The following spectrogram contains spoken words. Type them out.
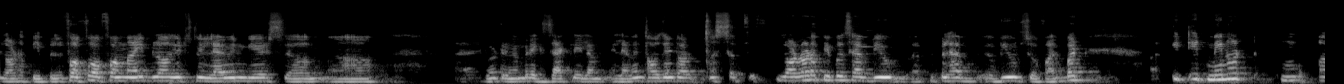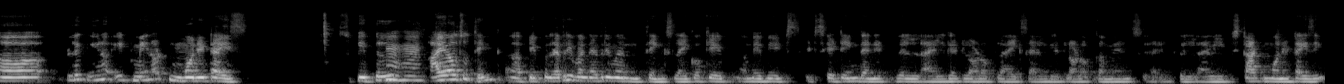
a lot of people. For for, for my blog it's been 11 years um, uh, I don't remember exactly 11,000 or a lot, lot of people have viewed people have viewed so far but it, it may not uh, like you know it may not monetize so people Mhm. i also think uh, people everyone everyone thinks like okay uh, maybe it's it's hitting then it will i'll get a lot of likes i'll get a lot of comments i will i will start monetizing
